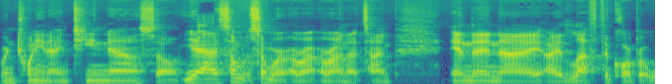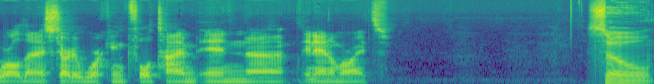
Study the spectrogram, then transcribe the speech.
We're in 2019 now, so yeah, some, somewhere around, around, that time. And then I, I, left the corporate world and I started working full time in uh, in animal rights. So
